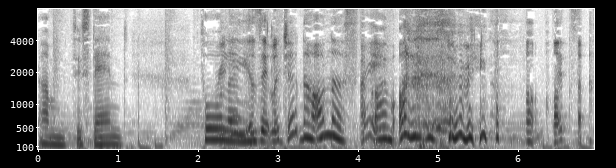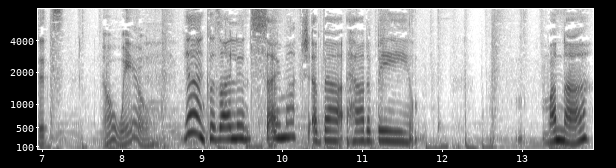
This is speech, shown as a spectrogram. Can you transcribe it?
um, to stand tall Really? and Is that legit? no honest Hey. I'm honest I'm being That's that's oh wow. yeah because I learned so much about how to be mana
